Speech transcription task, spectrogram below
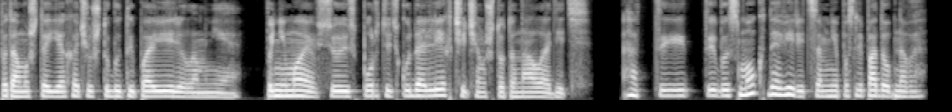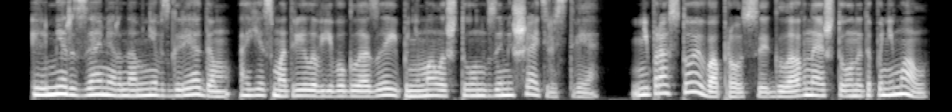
потому что я хочу, чтобы ты поверила мне. Понимаю, все испортить куда легче, чем что-то наладить. «А ты... ты бы смог довериться мне после подобного?» Эльмир замер на мне взглядом, а я смотрела в его глаза и понимала, что он в замешательстве. Непростой вопрос, и главное, что он это понимал.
